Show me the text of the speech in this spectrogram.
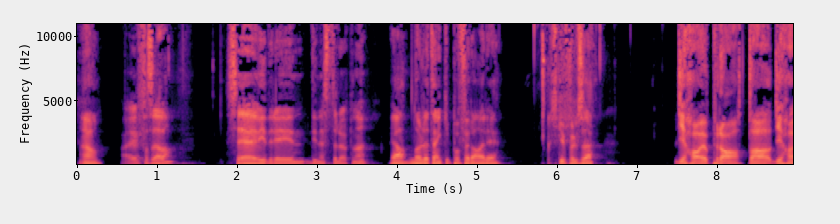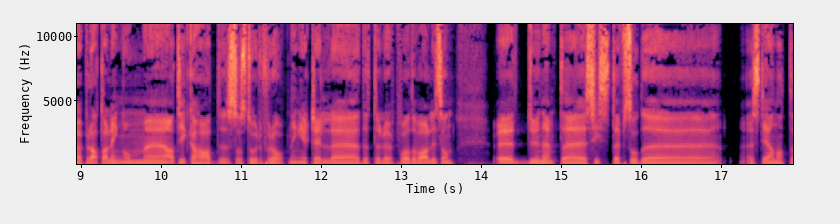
Ja. ja. Vi får se, da. Se videre i de neste løpene. Ja, når du tenker på Ferrari, skuffelse? De har jo prata, lenge om uh, at de ikke hadde så store forhåpninger til uh, dette løpet, og det var litt sånn uh, Du nevnte sist episode, Stian, at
